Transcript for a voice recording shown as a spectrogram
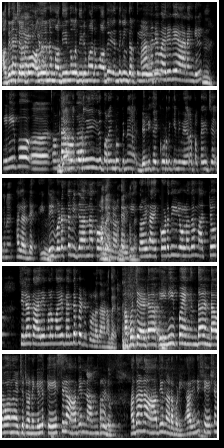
അതിനെ ചിലപ്പോ അത് തന്നെ മതി എന്നുള്ള തീരുമാനം അത് എന്തെങ്കിലും തരത്തിൽ അങ്ങനെ വരികയാണെങ്കിൽ ഇനിയിപ്പോ വിചാരണ കോടതി ഇത് പറയുമ്പോൾ പിന്നെ ഡൽഹി ഹൈക്കോടതിക്ക് ഇനി വേറെ പ്രത്യേകിച്ച് അങ്ങനെ അല്ല ഇത് ഇവിടുത്തെ വിചാരണ കോടതിയിലാണ് ഡൽഹി ഹൈക്കോടതിയിലുള്ളത് മറ്റു ചില കാര്യങ്ങളുമായി ബന്ധപ്പെട്ടിട്ടുള്ളതാണ്. അപ്പോൾ അപ്പൊ ചേട്ടാ ഇനിയിപ്പോ എന്താ ഉണ്ടാവുക എന്ന് വെച്ചിട്ടുണ്ടെങ്കിൽ കേസിൽ ആദ്യം നമ്പർ ഇടും. അതാണ് ആദ്യ നടപടി. അതിനുശേഷം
